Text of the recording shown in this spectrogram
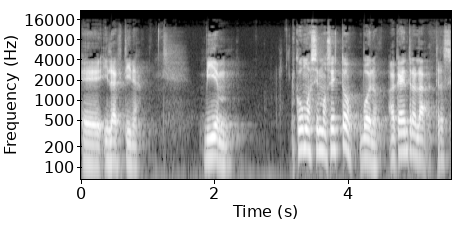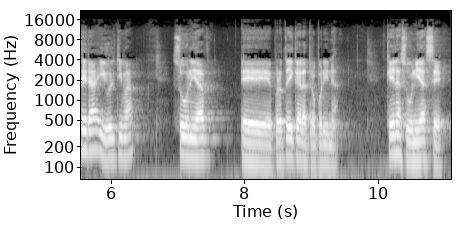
eh, y la actina. Bien, ¿cómo hacemos esto? Bueno, acá entra la tercera y última subunidad eh, proteica de la troponina, que es la subunidad C.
